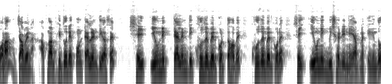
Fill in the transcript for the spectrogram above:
করা যাবে না। আপনার ভিতরে কোন ট্যালেন্টটি আছে, সেই ইউনিক ট্যালেন্টটি খুঁজে বের করতে হবে। খুঁজে বের করে সেই ইউনিক বিষয়টি নিয়ে আপনাকে কিন্তু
